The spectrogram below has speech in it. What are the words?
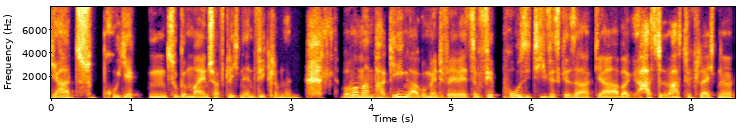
ja, zu Projekten, zu gemeinschaftlichen Entwicklungen. Wollen wir mal ein mhm. paar Gegenargumente, vielleicht jetzt so viel Positives gesagt, ja, aber hast du, hast du vielleicht eine,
